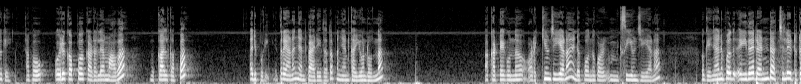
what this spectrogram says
ഓക്കെ അപ്പോൾ ഒരു കപ്പ് കടലമാവ് മുക്കാൽ കപ്പ് അരിപ്പൊടി. ഇത്രയാണ് ഞാൻ പാഡ് ചെയ്തത്. അപ്പം ഞാൻ കൈ കൊണ്ടൊന്ന് ആ കട്ടയൊക്കെ ഒന്ന് ഉടയ്ക്കുകയും ചെയ്യണം. അതിന്റെ ഒപ്പം ഒന്ന് മിക്സ് ചെയ്യുകയും ചെയ്യണം. ഓക്കെ ഞാനിപ്പോൾ ഇത് രണ്ട് അച്ചിൽ ഇട്ടിട്ട്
